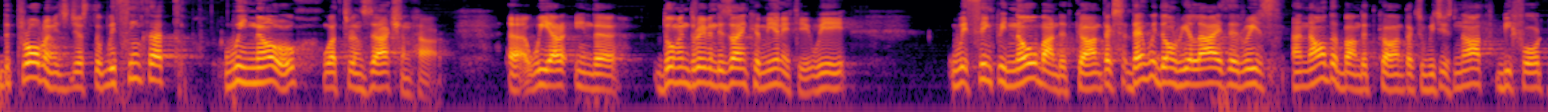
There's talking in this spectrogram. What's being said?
the problem is just that we think that we know what transactions are. Uh, we are in the domain-driven design community. We, we think we know bounded context, then we don't realize there is another bounded context which is not before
